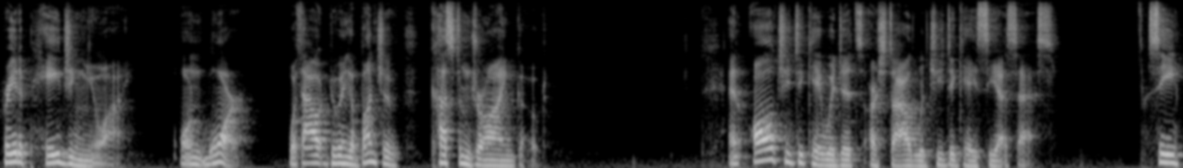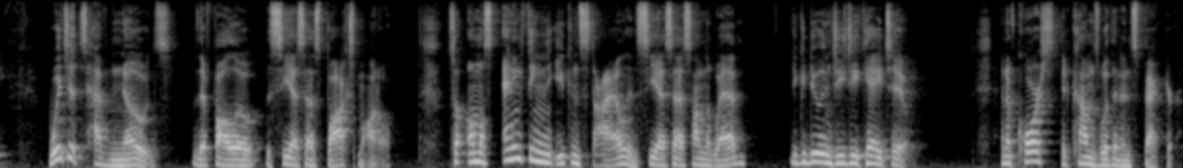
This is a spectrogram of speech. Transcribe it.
create a paging UI, or more, without doing a bunch of custom drawing code and all GTK widgets are styled with GTK CSS. See, widgets have nodes that follow the CSS box model. So almost anything that you can style in CSS on the web, you could do in GTK too. And of course, it comes with an inspector.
